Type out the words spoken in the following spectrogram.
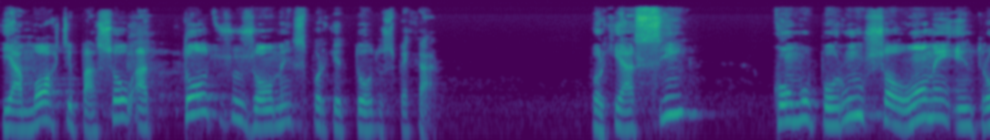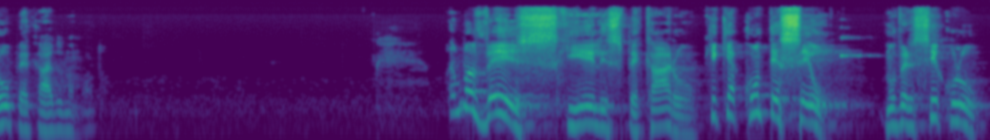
E a morte passou a todos os homens, porque todos pecaram. Porque assim como por um só homem entrou o pecado no mundo. Uma vez que eles pecaram, o que, que aconteceu? No versículo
